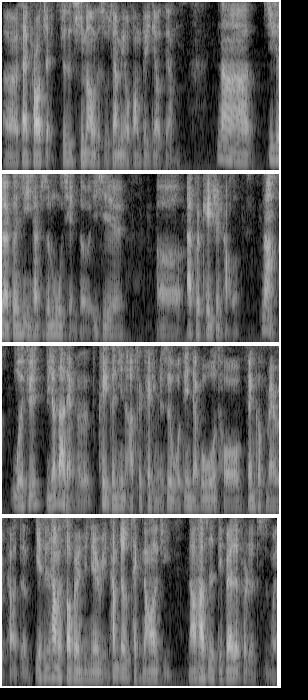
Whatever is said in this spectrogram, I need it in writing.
呃 side project，就是起码我的暑假没有荒废掉这样子。那继续来更新一下，就是目前的一些呃 application 好了。那我觉得比较大两个可以更新的 application，就是我之前讲过，我投 Bank of America 的，也是他们 software engineering，他们叫做 technology，然后他是 developer 的职位。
